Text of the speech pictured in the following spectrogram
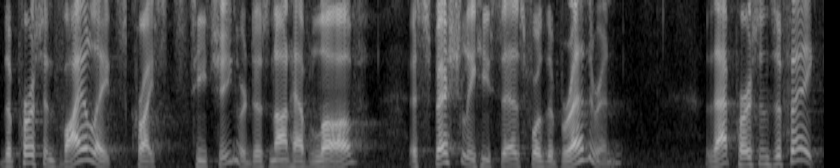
the person violates Christ's teaching or does not have love, especially he says for the brethren, that person's a fake,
